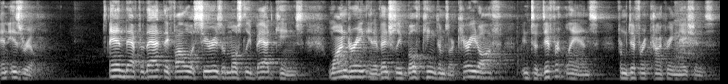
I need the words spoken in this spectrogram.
and Israel. And after that, they follow a series of mostly bad kings, wandering, and eventually both kingdoms are carried off into different lands from different conquering nations.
